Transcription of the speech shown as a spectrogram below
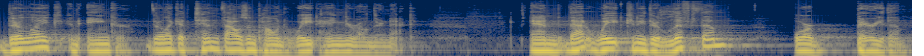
They're like an anchor, they're like a 10,000 pound weight hanging around their neck. And that weight can either lift them or bury them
